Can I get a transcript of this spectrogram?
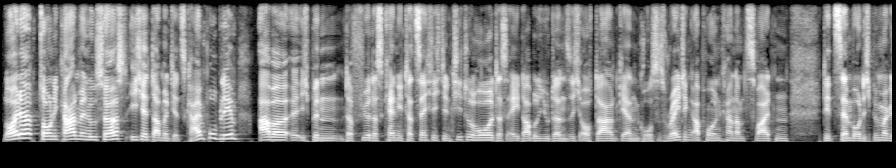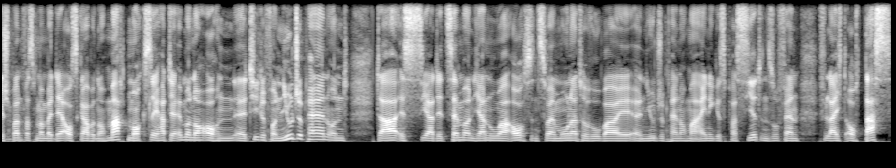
Leute, Tony Khan, wenn du es hörst, ich hätte damit jetzt kein Problem, aber äh, ich bin dafür, dass Kenny tatsächlich den Titel holt, dass AW dann sich auch da gerne ein großes Rating abholen kann am 2. Dezember. Und ich bin mal gespannt, was man bei der Ausgabe noch macht. Moxley hat ja immer noch auch einen äh, Titel von New Japan und da ist ja Dezember und Januar auch sind zwei Monate, wo bei äh, New Japan noch mal einiges passiert. Insofern vielleicht auch das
